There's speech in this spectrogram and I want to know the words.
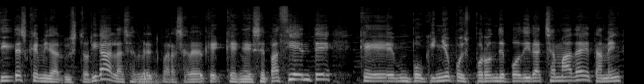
ti tes que mirar o historial a saber, para saber que, que en ese paciente, que un pouquiño pois por onde pode ir a chamada e tamén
